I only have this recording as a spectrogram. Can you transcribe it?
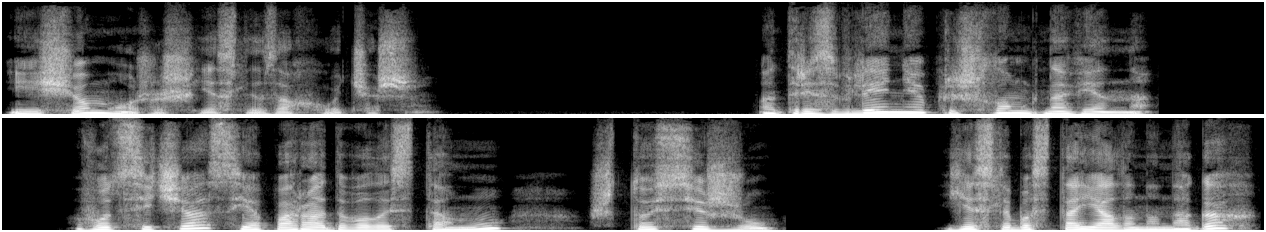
И еще можешь, если захочешь. Отрезвление пришло мгновенно. Вот сейчас я порадовалась тому, что сижу. Если бы стояла на ногах,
